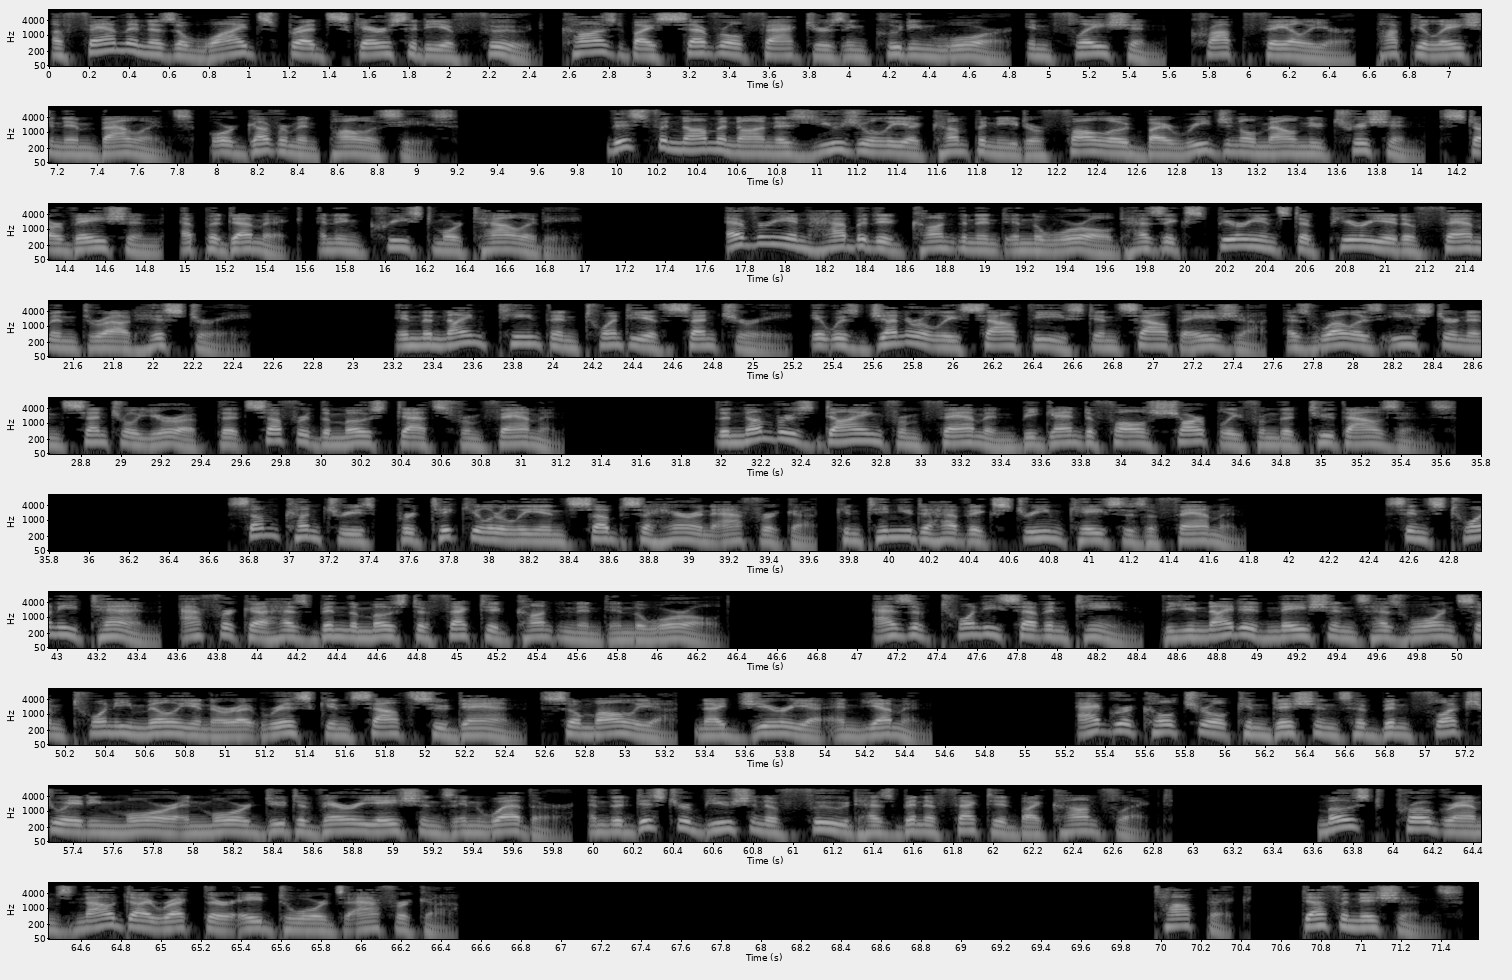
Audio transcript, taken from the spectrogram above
A famine is a widespread scarcity of food, caused by several factors including war, inflation, crop failure, population imbalance, or government policies. This phenomenon is usually accompanied or followed by regional malnutrition, starvation, epidemic, and increased mortality. Every inhabited continent in the world has experienced a period of famine throughout history. In the 19th and 20th century, it was generally Southeast and South Asia, as well as Eastern and Central Europe that suffered the most deaths from famine. The numbers dying from famine began to fall sharply from the 2000s. Some countries, particularly in sub-Saharan Africa, continue to have extreme cases of famine. Since 2010, Africa has been the most affected continent in the world. As of 2017, the United Nations has warned some 20 million are at risk in South Sudan, Somalia, Nigeria and Yemen. Agricultural conditions have been fluctuating more and more due to variations in weather, and the distribution of food has been affected by conflict. Most programs now direct their aid towards Africa. Definitions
